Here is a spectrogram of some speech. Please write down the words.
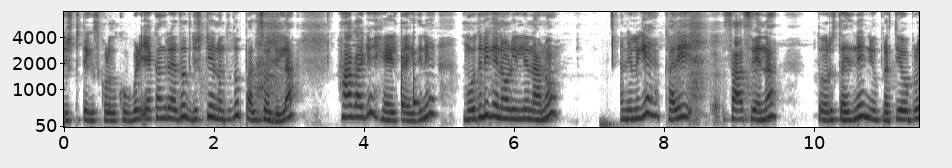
ದೃಷ್ಟಿ ತೆಗೆಸ್ಕೊಳ್ಳೋದಕ್ಕೆ ಹೋಗ್ಬೇಡಿ. ಯಾಕಂದರೆ ಅದು ದೃಷ್ಟಿ ಅನ್ನೋಂಥದ್ದು ಫಲಿಸೋದಿಲ್ಲ ಹಾಗಾಗಿ ಹೇಳ್ತಾ ಇದ್ದೀನಿ. ಮೊದಲಿಗೆ ನೋಡಿ, ಇಲ್ಲಿ ನಾನು ನಿಮಗೆ ಕರಿ ಸಾಸಿವೆನ ತೋರಿಸ್ತಾ ಇದ್ದೀನಿ. ನೀವು ಪ್ರತಿಯೊಬ್ಬರು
